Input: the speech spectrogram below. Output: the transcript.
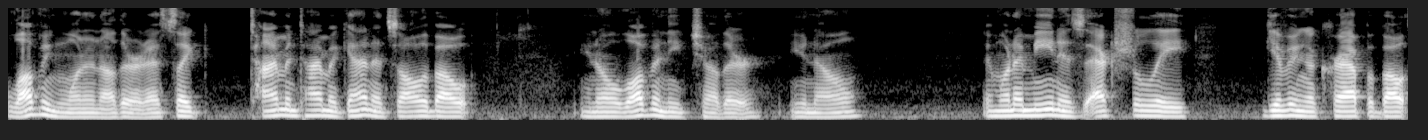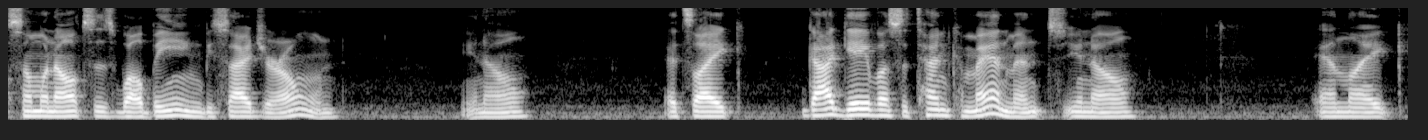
loving one another. And it's like time and time again it's all about you know loving each other you know? And what i mean is actually giving a crap about someone else's well-being besides your own you know? It's like god gave us the 10 commandments you know? And like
